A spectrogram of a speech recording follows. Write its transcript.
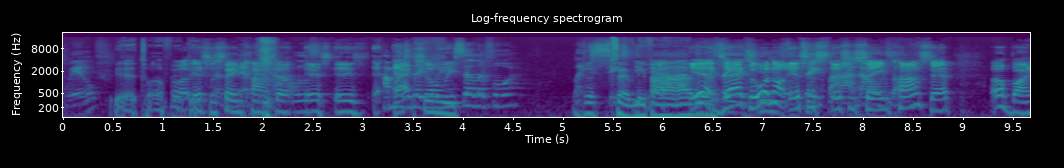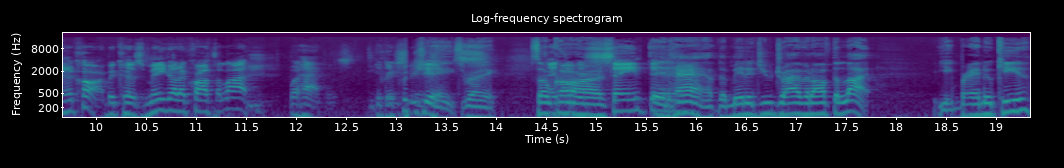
Twelve. Yeah, twelve Well, it's the same concept. It's, it is How much they gonna resell it for? Like Just 65. Yeah, Yeah, exactly. Well, no, it's, Take the- it's the same $5 off. concept of buying a car because many you got across the lot, what happens? It depreciates, right. Some They do the cars same thing. in half the minute you drive it off the lot. You brand new Kia,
